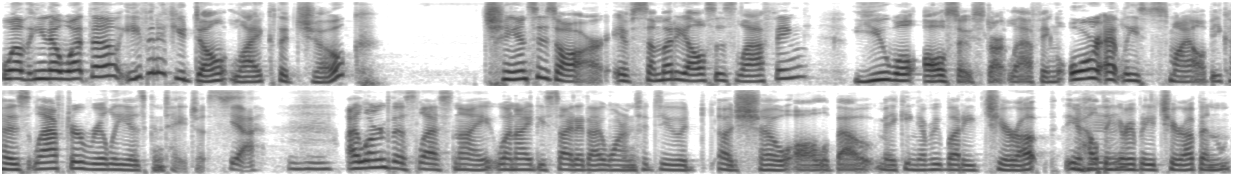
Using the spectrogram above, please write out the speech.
Well, you know what though? Even if you don't like the joke, chances are if somebody else is laughing, you will also start laughing or at least smile because laughter really is contagious. Yeah. I learned this last night when I decided I wanted to do a, a show all about making everybody cheer up, you know, helping Mm-hmm. everybody cheer up and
